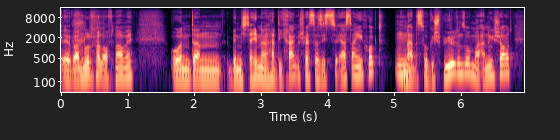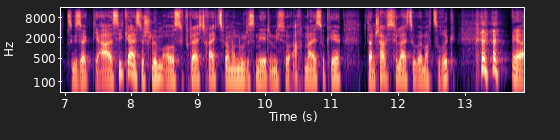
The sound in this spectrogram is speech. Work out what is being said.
äh, war Notfallaufnahme. Und dann bin ich dahin, dann hat die Krankenschwester sich zuerst angeguckt und hat es so gespült und so, mal angeschaut. Hat sie gesagt, ja, es sieht gar nicht so schlimm aus. Vielleicht reicht es, wenn man nur das näht. Und ich so, ach, nice, okay. Dann schaffe ich es vielleicht sogar noch zurück. ja,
